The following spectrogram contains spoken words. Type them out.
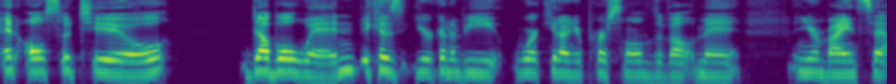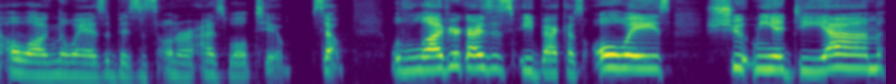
and also to double win because you're going to be working on your personal development and your mindset along the way as a business owner as well too. So, love your guys' feedback as always. Shoot me a DM,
